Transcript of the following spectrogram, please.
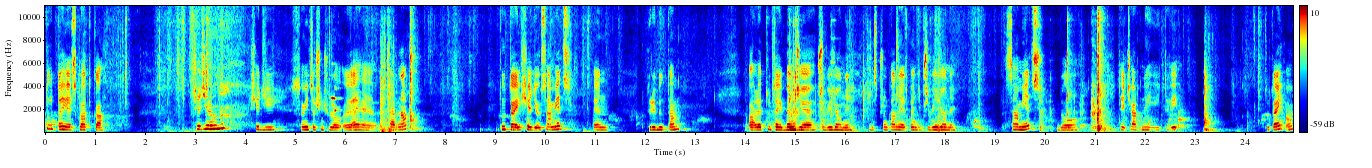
Tutaj jest klatka przedzielona. Siedzi samica szczęślo, e, czarna. Tutaj siedział samiec, ten, który był tam. Ale tutaj będzie przywieziony, wysprzątany jest, będzie przywieziony samiec do tej czarnej i tej tutaj, o.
